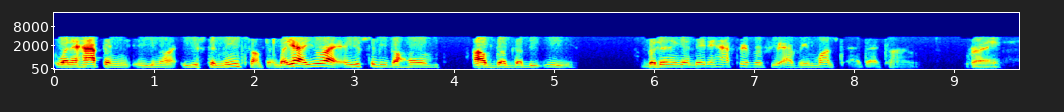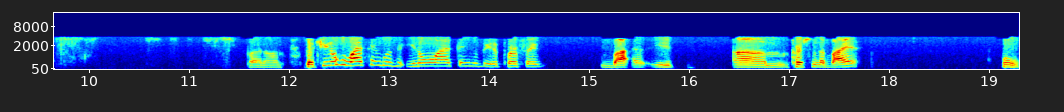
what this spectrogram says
when it happened, you know, it used to mean something. But yeah, you're right. It used to be the home of WWE. But then again, they didn't have pay per view every month at that time. Right. But um, but you know who I think would be, you know who I think would be the perfect, buy, um, person to buy it. Who?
